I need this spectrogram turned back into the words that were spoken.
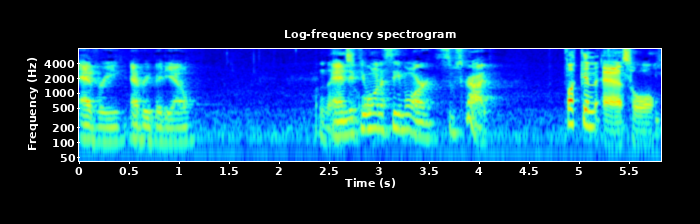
every every video. An And if you want to see more, subscribe. Fucking asshole.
